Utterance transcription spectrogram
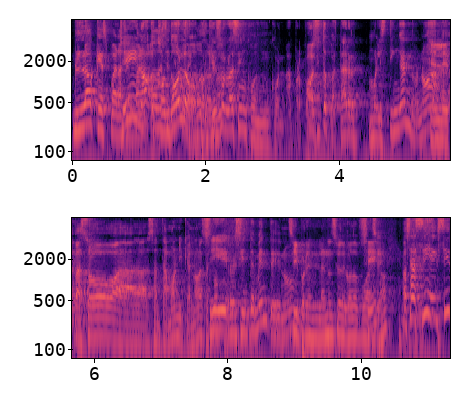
bloques para Sí, no, todo con dolo, cosas, porque ¿no? eso lo hacen con, con- a propósito para estar molestingando, ¿no? Que A- le pasó a Santa Mónica, ¿no? Hace Sí, poco. recientemente, ¿no? Sí, por el anuncio de God of War, Sí. ¿no? O sea, sí, sí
